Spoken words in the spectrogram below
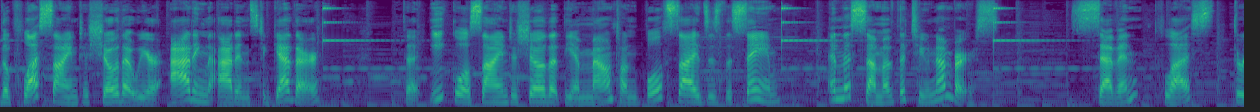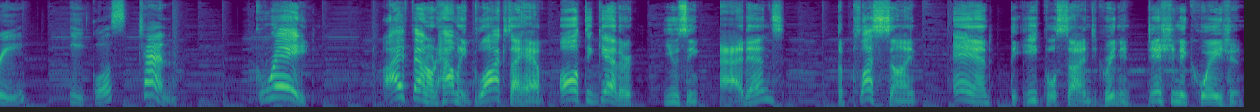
the plus sign to show that we are adding the addends together, the equal sign to show that the amount on both sides is the same, and the sum of the two numbers. 7 plus 3 equals 10. Great! I found out how many blocks I have all together using addends, the plus sign, and the equal sign to create an addition equation.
